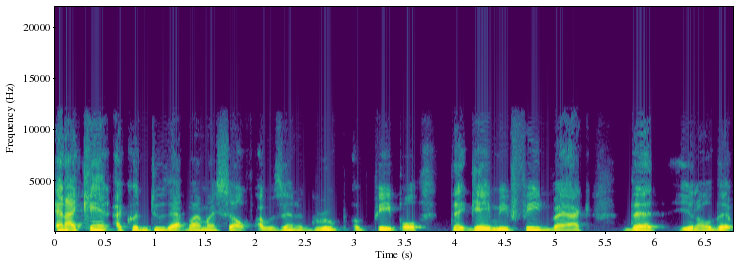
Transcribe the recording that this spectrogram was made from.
And I can't, I couldn't do that by myself. I was in a group of people that gave me feedback that, you know, that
